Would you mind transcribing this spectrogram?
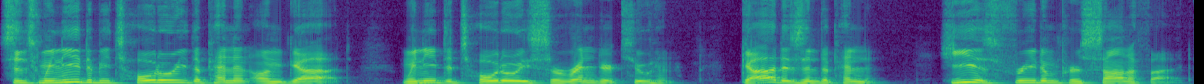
Since we need to be totally dependent on God, we need to totally surrender to Him. God is independent. He is freedom personified.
